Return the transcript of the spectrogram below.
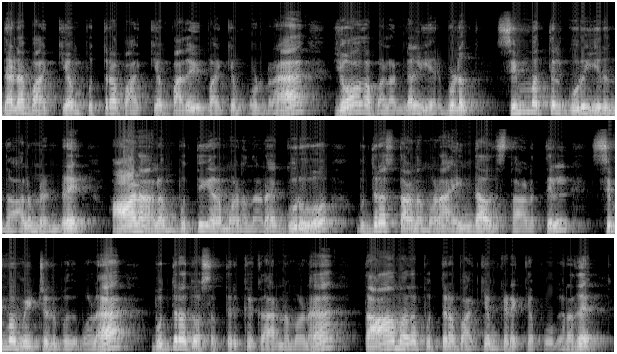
தனபாக்கியம் புத்திர பாக்கியம் பதவி பாக்கியம் போன்ற யோக பலன்கள் ஏற்படும். சிம்மத்தில் குரு இருந்தாலும் நன்று. ஆனாலும் புத்திகரமானதான குரு புத்திரஸ்தானமான ஐந்தாவது ஸ்தானத்தில் சிம்மம் வீற்றிருப்பது போல புத்திர தோஷத்திற்கு காரணமான தாமத புத்திர பாக்கியம் கிடைக்கப் போகிறது.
